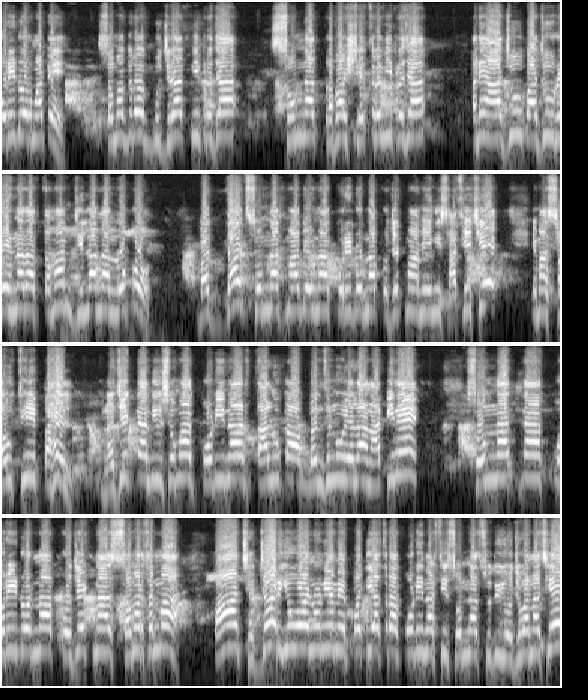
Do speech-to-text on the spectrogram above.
કોરિડોર માટે સમગ્ર ગુજરાતની પ્રજા, સોમનાથ પ્રભા ક્ષેત્રની પ્રજા અને આજુબાજુ રહેનારા તમામ જિલ્લાના લોકો બધા જ સોમનાથ મહાદેવના કોરિડોરના પ્રોજેક્ટમાં અમે એની સાથે છીએ. એમાં સૌથી પહેલ નજીકના દિવસોમાં કોડીનાર તાલુકા બંધનું એલાન આપીને સોમનાથના કોરિડોરના પ્રોજેક્ટના સમર્થનમાં પાંચ હજાર યુવાનોની અમે પદયાત્રા કોડીનારથી સોમનાથ સુધી યોજવાના છીએ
